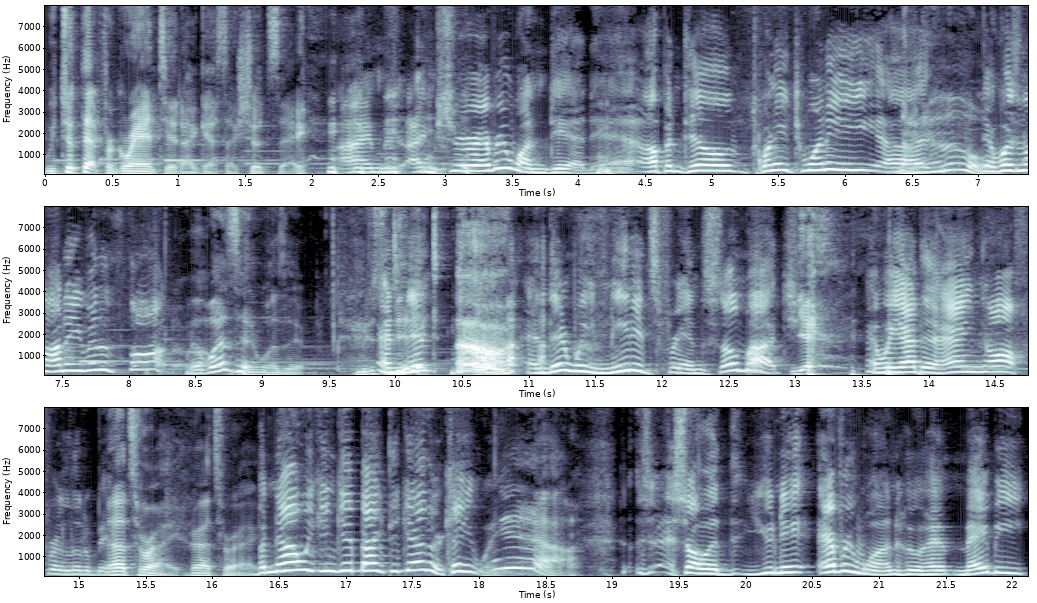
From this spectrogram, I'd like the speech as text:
we took that for granted i guess i should say I'm I'm sure everyone did Uh, up until 2020. Uh, I know. There was not even a thought. it wasn't was it we just And did then, it and then we needed friends so much, yeah and we had to hang off for a little bit. that's right that's right but now we can get back together, can't we? yeah So uh, you need everyone who maybe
